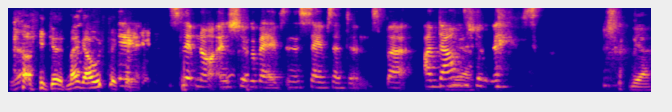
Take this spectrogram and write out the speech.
yeah. that'd be good. Maybe I would pick it. Slipknot and Sugababes in the same sentence, but I'm down yeah. with the Sugababes. yeah,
